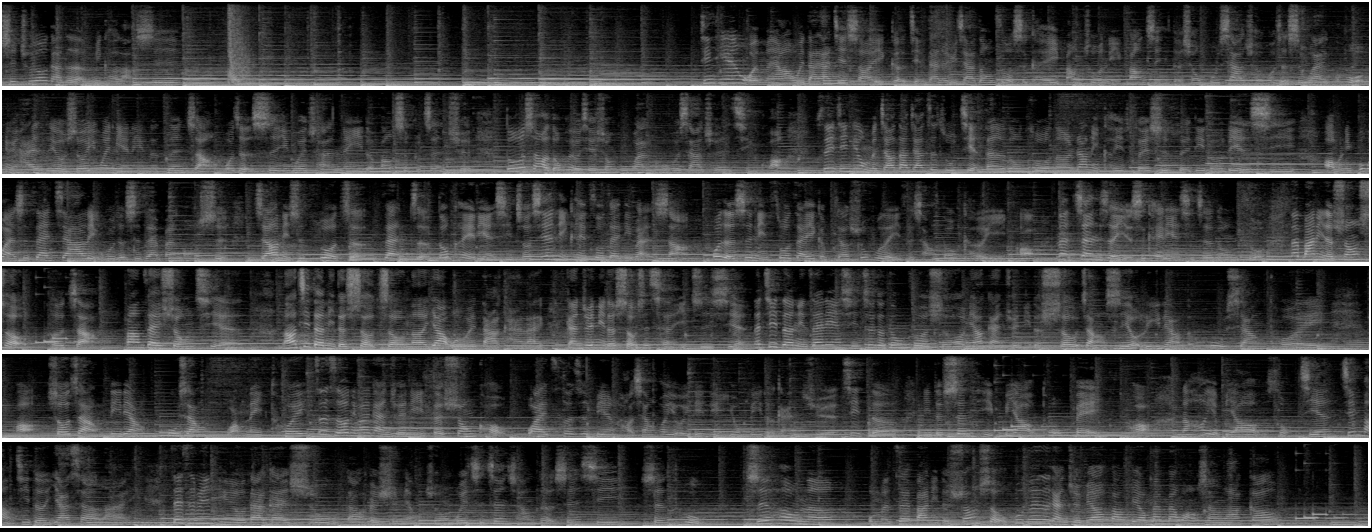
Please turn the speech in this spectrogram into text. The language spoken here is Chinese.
是 True Yoga 的 Miko 老师。今天我们要为大家介绍一个简单的瑜伽动作，是可以帮助你防止你的胸部下垂或者是外扩。女孩子有时候因为年龄的增长，或者是因为穿内衣的方式不正确，多多少少都会有一些胸部外扩或下垂的情况。所以今天我们教大家这组简单的动作呢，让你可以随时随地都练习。哦，你不管是在家里或者是在办公室，只要你是坐着、站着都可以练习。首先，你可以坐在地板上，或者是你坐在一个比较舒服的椅子上都可以。哦，那站着也是可以练习这个动作。那把你的双手合掌放在胸前，然后记得你的手肘呢要微微打开来，感觉你的手是成一直线。那记得你在练习这个动作的时候，你要感觉你的手掌是有力量的，互相推。好，手掌力量互相往内推，这时候你会感觉你的胸口外侧这边好像会有一点点用力觉。记得你的身体不要驼背，好，然后也不要耸肩，肩膀记得压下来，在这边停留大概十五到二十秒钟，维持正常的深吸深吐。之后呢，我们再把你的双手互推的感觉不要放掉，慢慢往上拉高。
